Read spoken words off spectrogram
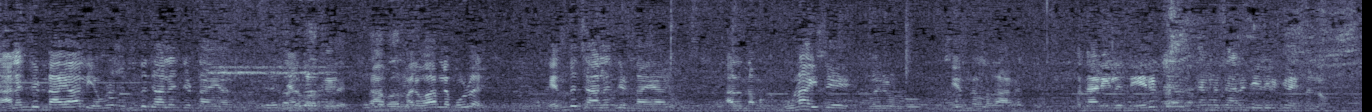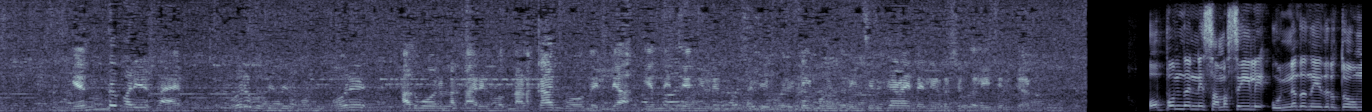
ചാലഞ്ച് ഉണ്ടായാൽ എന്ത് ചാലഞ്ച് ഉണ്ടായാലും മലബാറിലെ മുഴുവൻ എന്ത് ചാലഞ്ച് ഉണ്ടായാലും അത് നമുക്ക് ഗുണമായിട്ടേ വരുള്ളൂ എന്നുള്ളതാണ്. പൊന്നാനിയിൽ നേരിട്ട് ഞങ്ങൾ ചാനൽ ചെയ്തിരിക്കുകയായിരുന്നല്ലോ എന്ത് പരീക്ഷണമായാലും ഒരു ബുദ്ധിമുട്ടും ഒരു അതുപോലുള്ള കാര്യങ്ങളും നടക്കാൻ പോകുന്നില്ല എന്ന് ഇന്ത്യൻ യൂണിയൻ മുസ്ലിം ഒരിക്കൽ കൂടി തെളിയിച്ചിരിക്കുകയാണ് എന്റെ ലീഡർഷിപ്പ് തെളിയിച്ചിരിക്കുകയാണ്. ഒപ്പം തന്നെ സമസ്തയിലെ ഉന്നത നേതൃത്വവും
